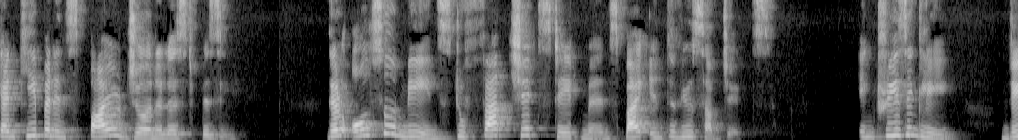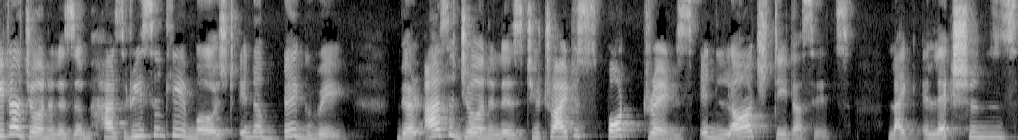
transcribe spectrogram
can keep an inspired journalist busy. They're also a means to fact check statements by interview subjects. Increasingly, Data journalism has recently emerged in a big way, where as a journalist you try to spot trends in large data sets like elections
